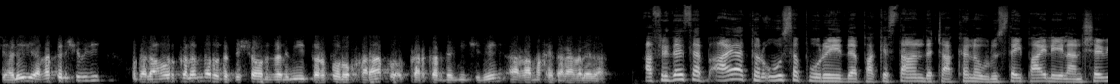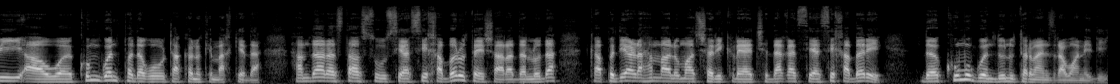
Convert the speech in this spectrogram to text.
سیالي دي هغه تل شوي دي خو د لاهور قلندر او د پېښور زلمي تر ټولو خراب کارکردګي چې دی هغه مخې ته راغلې ده افریدی صاحب آیا تر اوسه پورې د پاکستان د ټاکنو وروستۍ پایلې اعلان شوي او کوم ګوند په دغو ټاکنو کې مخکې ده همدارس تاسو سیاسي خبرو ته اشاره درلوده که په دې اړه هم معلومات شریک کړئ چې دغه سیاسي خبرې د کومو ګوندونو ترمنځ روانې دي؟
